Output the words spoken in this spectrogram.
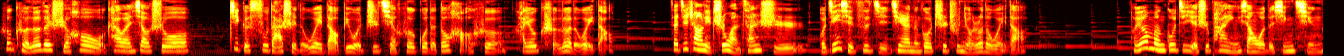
喝可乐的时候，我开玩笑说这个苏打水的味道比我之前喝过的都好喝，还有可乐的味道。在机场里吃晚餐时，我惊喜自己竟然能够吃出牛肉的味道。朋友们估计也是怕影响我的心情，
